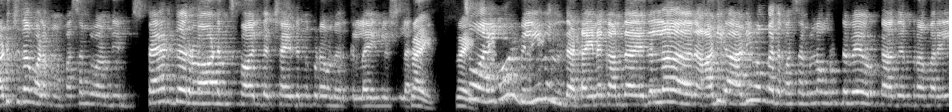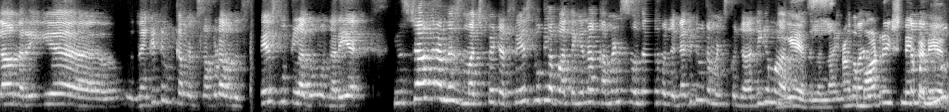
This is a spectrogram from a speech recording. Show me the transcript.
அடிச்சுதான் வளர்ப்போம். பசங்க வந்து spare the rod and spoil the சைல்டுன்னு கூட ஒண்ணு இருக்குல்ல இங்கிலீஷ்ல. So I don't believe in that எனக்கு அந்த இதெல்லாம் அடி அடி வாங்காத பசங்க எல்லாம் உருட்டவே உருட்டாதுன்ற மாதிரி எல்லாம் நிறைய நெகட்டிவ் கமெண்ட்ஸ் எல்லாம் கூட வந்து ஃபேஸ்புக்ல அதுவும் நிறைய இன்ஸ்டாகிராம் இஸ் மச் பெட்டர் ஃபேஸ்புக்ல பாத்தீங்கன்னா கமெண்ட்ஸ் வந்து கொஞ்சம் நெகட்டிவ் கமெண்ட்ஸ் கொஞ்சம் அதிகமா இருக்கு அதுல நம்ம நியூ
